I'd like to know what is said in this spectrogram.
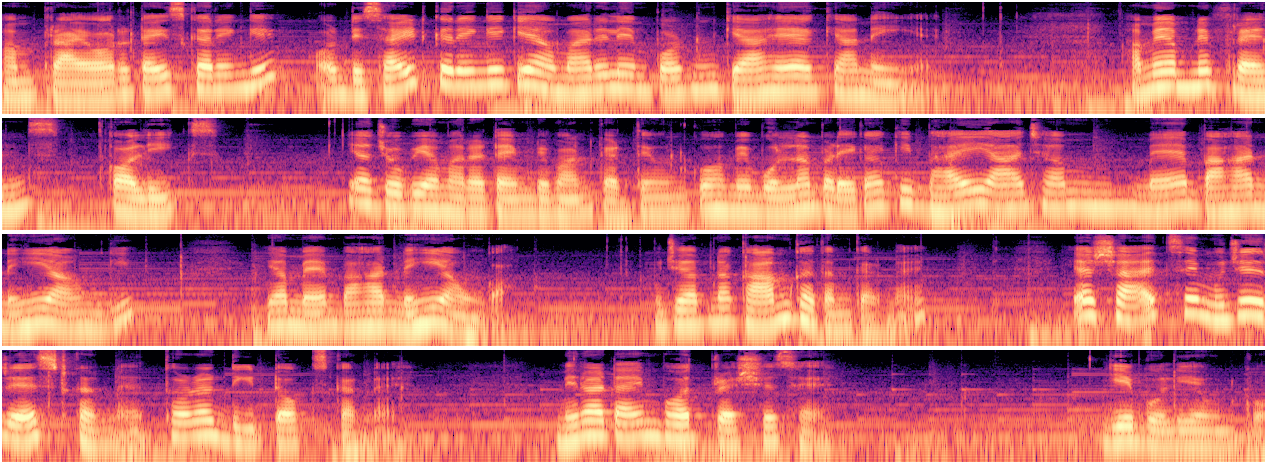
हम प्रायोरिटाइज करेंगे और डिसाइड करेंगे कि हमारे लिए इम्पोर्टेंट क्या है या क्या नहीं है। हमें अपने फ्रेंड्स कॉलीग्स या जो भी हमारा टाइम डिमांड करते हैं, उनको हमें बोलना पड़ेगा कि भाई, आज हम, मैं बाहर नहीं आऊँगी या मैं बाहर नहीं आऊँगा। मुझे अपना काम ख़त्म करना है या शायद से मुझे रेस्ट करना है, थोड़ा डिटॉक्स करना है। मेरा टाइम बहुत प्रेशियस है। ये बोलिए उनको।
